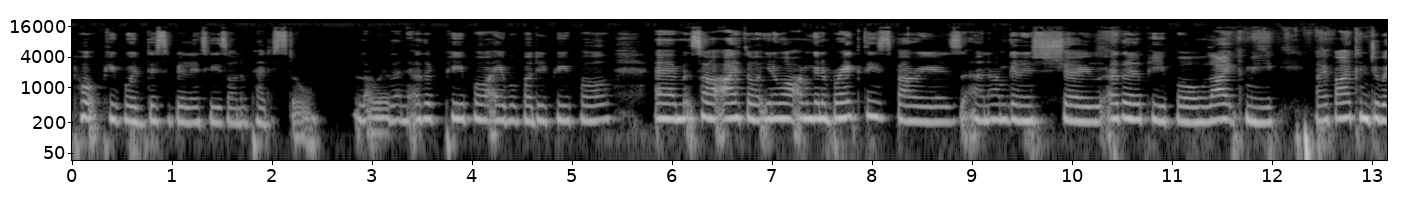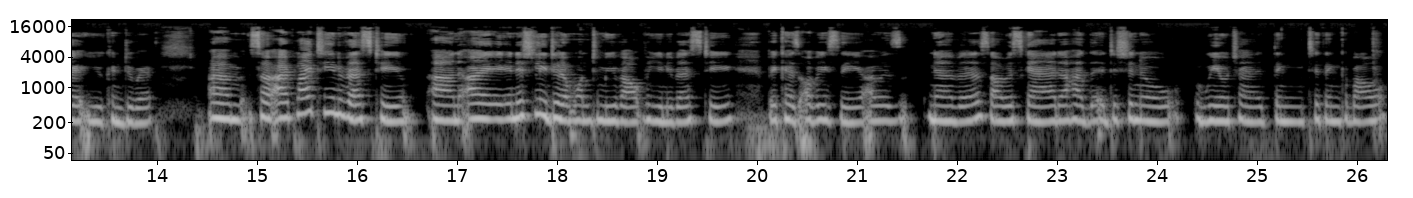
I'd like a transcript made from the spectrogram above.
put people with disabilities on a pedestal lower than other people able-bodied people. Um so i thought you know what i'm gonna break these barriers and i'm gonna show other people like me if i can do it you can do it um, so I applied to university and I initially didn't want to move out for university because obviously I was nervous, I was scared, I had the additional wheelchair thing to think about.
